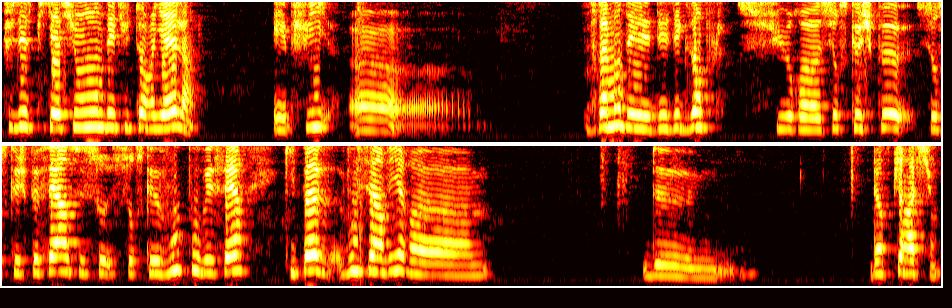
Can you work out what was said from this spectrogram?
plus d'explications, des tutoriels et puis euh, vraiment des, exemples sur, euh, sur, ce que je peux, sur ce que je peux faire, sur, ce que vous pouvez faire qui peuvent vous servir de d'inspiration.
